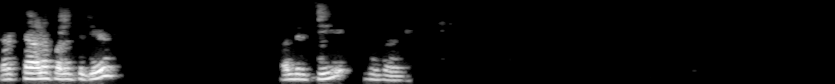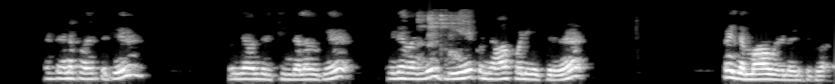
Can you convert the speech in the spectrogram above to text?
கரெக்டான பதத்துக்கு வந்துருச்சு. பாருங்க. கரெக்டான பதத்துக்கு கொஞ்சம் வந்துருச்சு இந்த அளவுக்கு. இதை வந்து இப்படியே கொஞ்சம் ஆஃப் பண்ணி வச்சிடுறேன். இப்போ இந்த மாவு இதில் எடுத்துக்கலாம்.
